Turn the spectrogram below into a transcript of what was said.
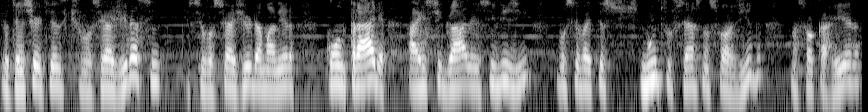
Eu tenho certeza que se você agir assim, que se você agir da maneira contrária a esse galo, a esse vizinho, você vai ter muito sucesso na sua vida, na sua carreira,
